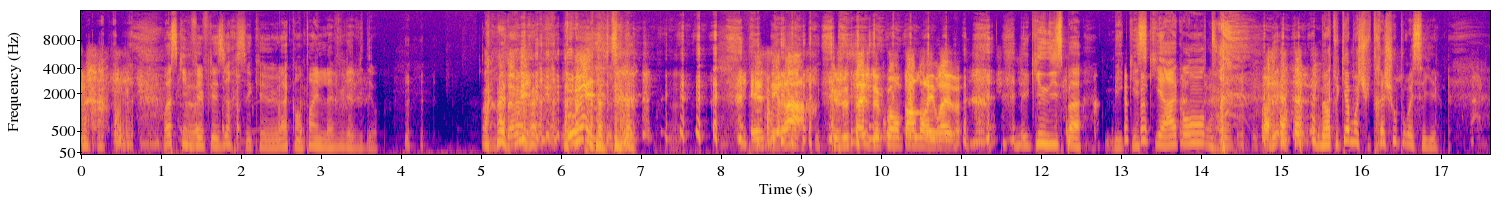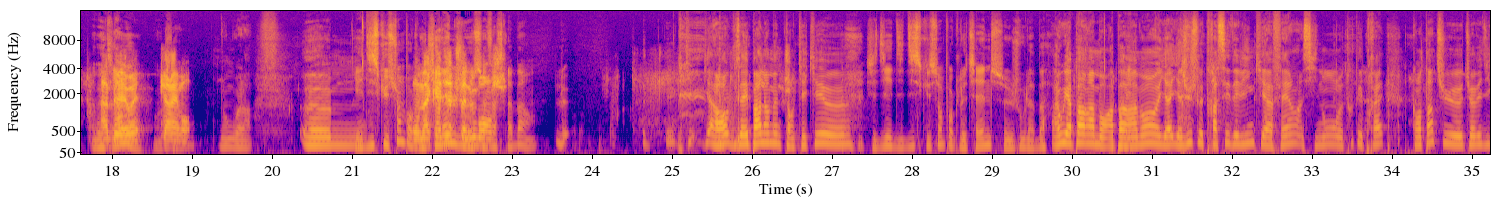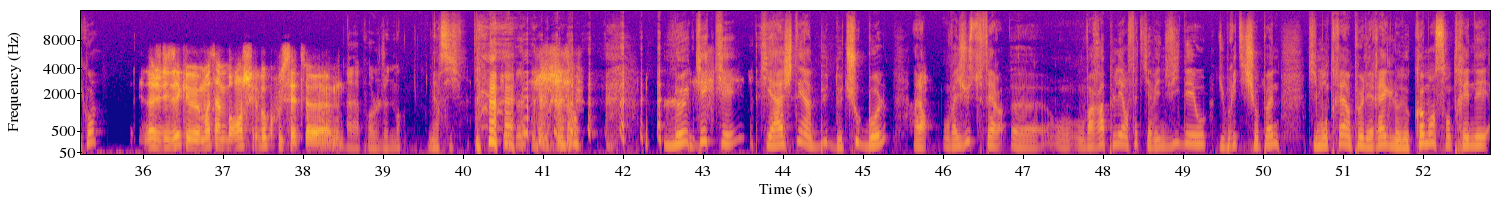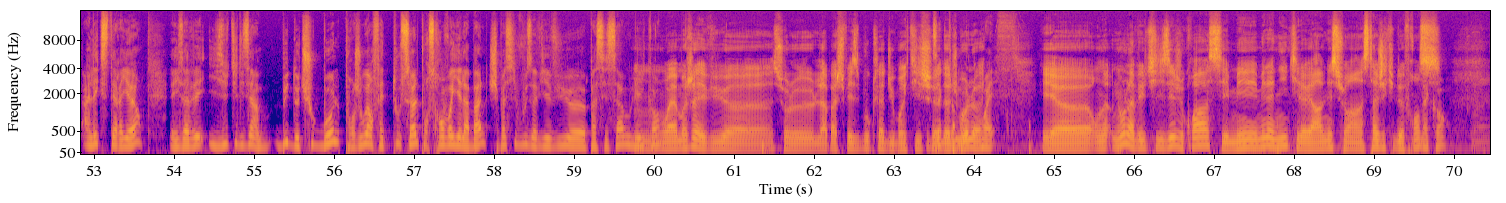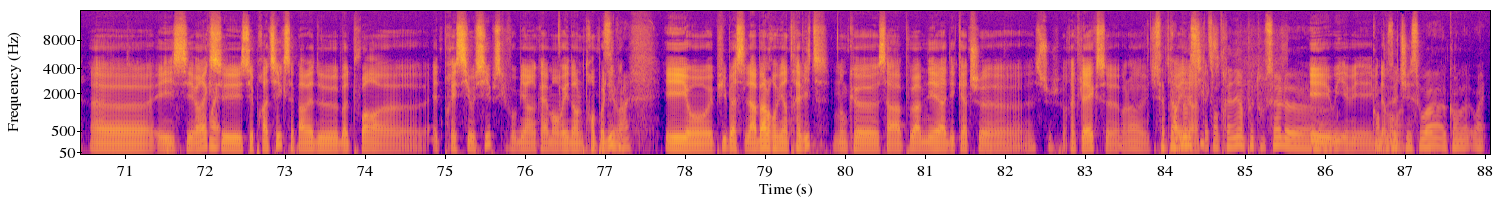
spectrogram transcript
Moi, ce qui me Euh. fait plaisir, c'est que là, Quentin, il l'a vu la vidéo. Ah bah oui Oui Et c'est rare que je sache de quoi on parle dans les brèves. Et qu'ils ne disent pas, mais qu'est-ce qu'il raconte Mais en tout cas, moi, je suis très chaud pour essayer. Ah bah clairement. ouais, carrément. Donc voilà. Euh, Et discussion pour On que le a qu'à dire que ça challenge nous se branche. là-bas. hein. alors, vous avez parlé en même temps. Kéké, euh, J'ai dit, discussions pour que le challenge se joue là-bas. Ah oui, apparemment. Apparemment, il y, a- il y a juste le tracé des lignes qui est à faire. Sinon, euh, tout est prêt. Quentin, tu, tu avais dit quoi? Là, je disais que moi, ça me branchait beaucoup cette. euh, Voilà, pour le jeu de mots. Merci. le Kéké qui a acheté un but de Chukball. Alors, on va juste faire, euh, on, on va rappeler en fait qu'il y avait une vidéo du British Open qui montrait un peu les règles de comment s'entraîner à l'extérieur. Et ils avaient, ils utilisaient un but de Chukball pour jouer en fait tout seul, pour se renvoyer la balle. Je sais pas si vous aviez vu euh, passer ça, vous les Mm, ouais, moi j'avais vu euh, sur le, la page Facebook là, du British Exactement, Dodgeball. ouais. ouais. Et on a- nous on l'avait utilisé, je crois, c'est Mé- Mélanie qui l'avait ramené sur un stage équipe de France. D'accord. Euh, et c'est vrai que Ouais. c'est- pratique, ça permet de, bah, de pouvoir euh, être précis aussi, parce qu'il faut bien quand même envoyer dans le trampoline. Et, on- et puis bah, la balle revient très vite, donc euh, ça peut amener à des catchs euh, réflexes. euh, voilà, Ça permet aussi de s'entraîner un peu tout seul. euh, Et oui, quand vous êtes chez soi. Quand, ouais.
